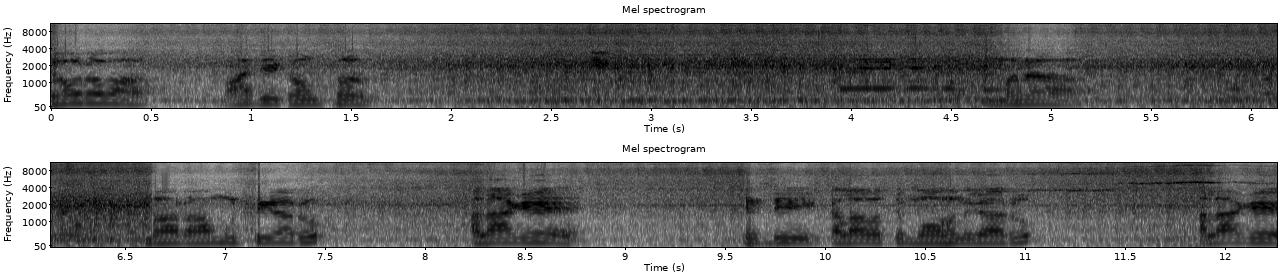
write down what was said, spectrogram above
గౌరవ మాజీ కౌన్సిలర్ మన మా రామూర్తి గారు అలాగే సిడ్డి కళావతి మోహన్ గారు అలాగే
